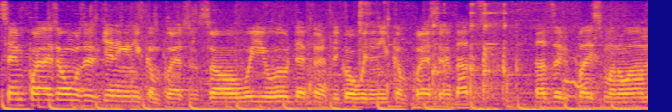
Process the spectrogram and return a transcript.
Same price almost as getting a new compressor. So we will definitely go with a new compressor. That's, that's the replacement one.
